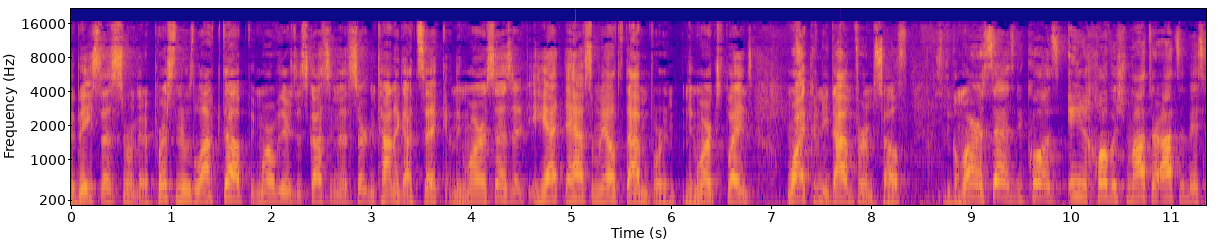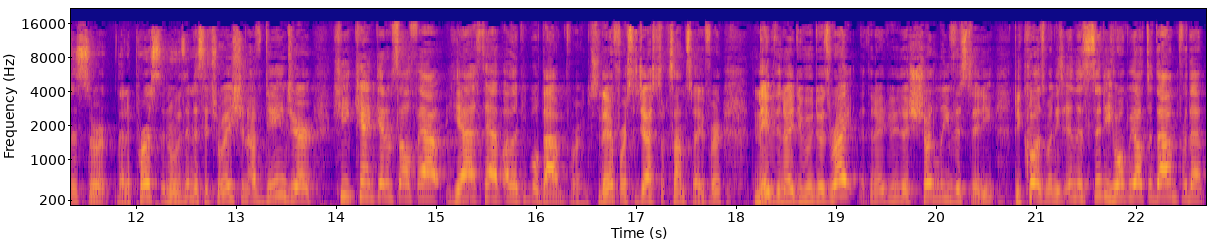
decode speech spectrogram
or that a person who's locked up, the Gemara over there is discussing that a certain Tana got sick, and the Gemara says that he had to have somebody else daven for him. And the Gemara explains why couldn't he daven for himself? So the Gemara says because in chovish mater atzim sur that a person who is in a situation of danger he can't get himself out. He has to have other people daven for him. So therefore, suggests Chassam Sofer maybe the Noid Yehuda is right that the Noid Yehuda should leave the city because when he's in the city he won't be able to daven for them.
